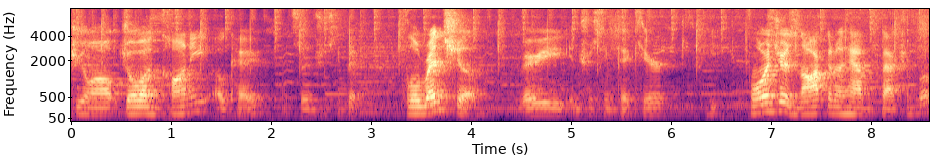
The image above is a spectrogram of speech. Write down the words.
Jo Joe and Connie, okay, that's an interesting pick. Florentia, very interesting pick here. He, Florentia is not to have a faction buff.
